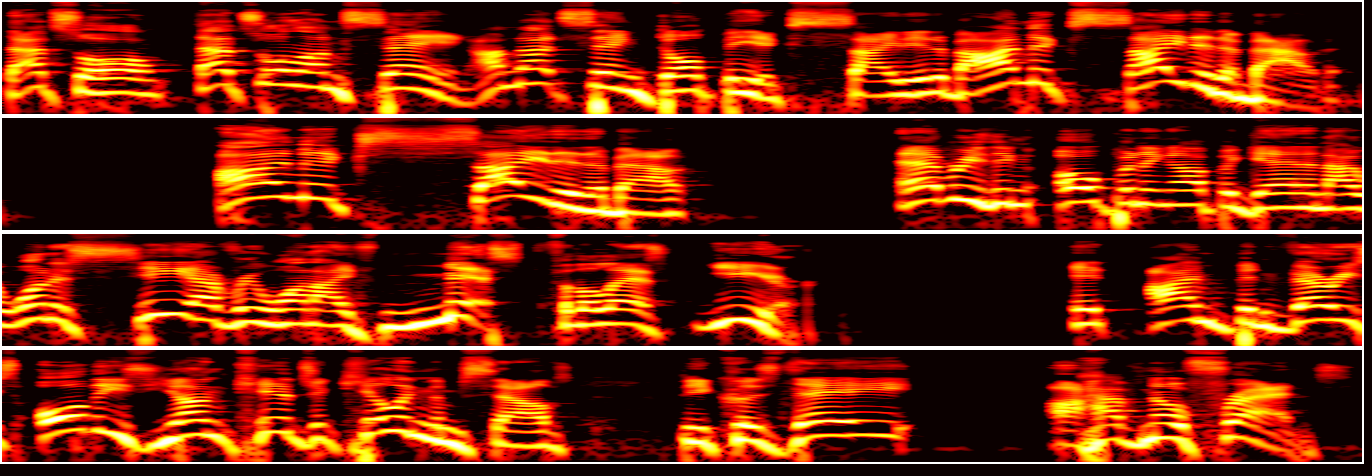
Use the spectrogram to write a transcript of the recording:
That's all. That's all I'm saying. I'm not saying don't be excited about. I'm excited about it. I'm excited about everything opening up again, and I want to see everyone I've missed for the last year. It I've been very all these young kids are killing themselves because they uh, have no friends.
